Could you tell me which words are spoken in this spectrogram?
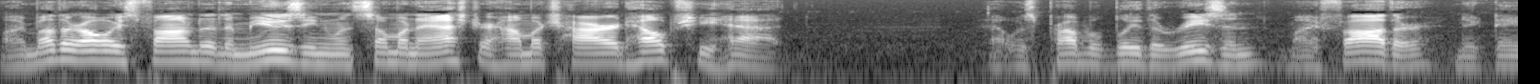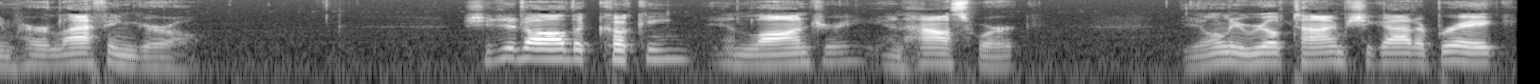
My mother always found it amusing when someone asked her how much hired help she had. That was probably the reason my father nicknamed her Laughing Girl. She did all the cooking and laundry and housework. The only real time she got a break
